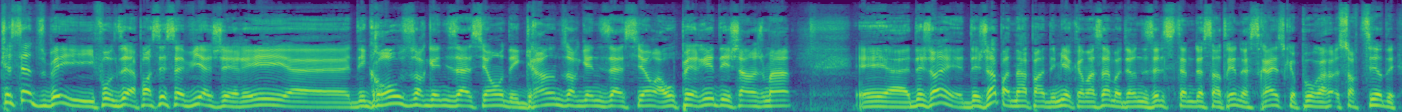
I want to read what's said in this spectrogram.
Christian Dubé, il faut le dire, a passé sa vie à gérer euh, des grosses organisations, des grandes organisations, à opérer des changements. Et euh, déjà, déjà pendant la pandémie, il a commencé à moderniser le système de santé, ne serait-ce que pour sortir des, tu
